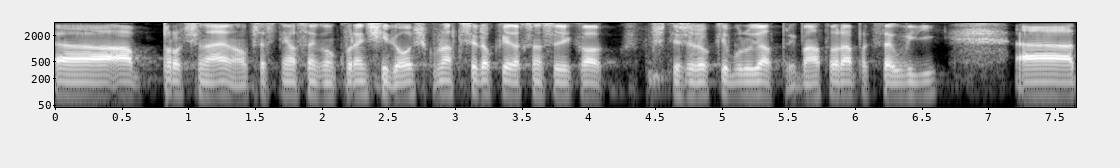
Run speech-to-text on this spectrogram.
A proč ne? No, přesně měl jsem konkurenční doložku na tři roky, tak jsem si říkal, čtyři roky budu dělat primátora, pak se uvidí. A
